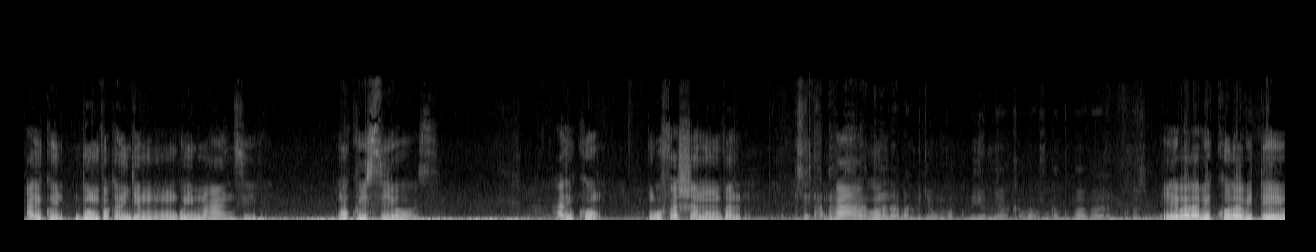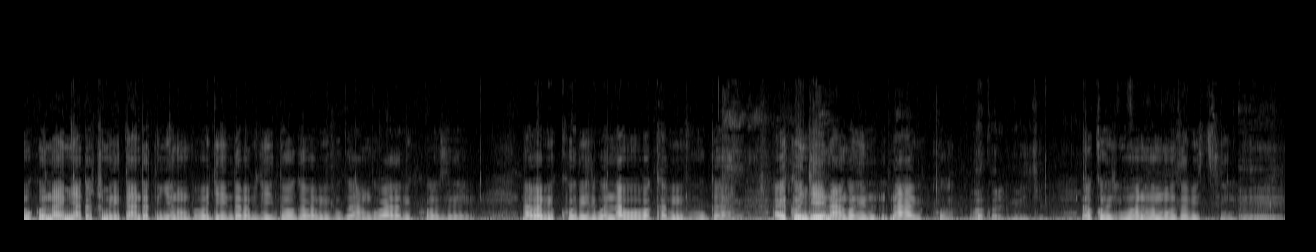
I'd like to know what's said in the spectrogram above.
ariko ndumva ko ari njye muhungu w'imanzi nko ku isi yose. Ariko nk'ubufasha numva Nabona. hari abandi ujya wumva kuri iyo myaka bavuga ko baba barabikoze? Eh, barabikora bitewe yuko nawe imyaka cumi n'itandatu njya numva bagenda babyidoga babivuga ngo barabikoze n'ababikorerwa nabo bakabivuga. Ariko ngewe ntabwo nabikora. Bakorerwa ibiki? Bakorejwe imibonano mpuzabitsina. Eh,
